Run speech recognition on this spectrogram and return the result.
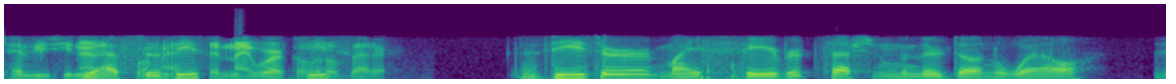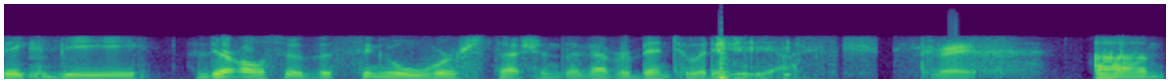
have you seen Yeah, other so formats these- that might work a little better? These are my favorite session when they're done well. They can Mhm. be. They're also the single worst sessions I've ever been to at ATS. Right. Um,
